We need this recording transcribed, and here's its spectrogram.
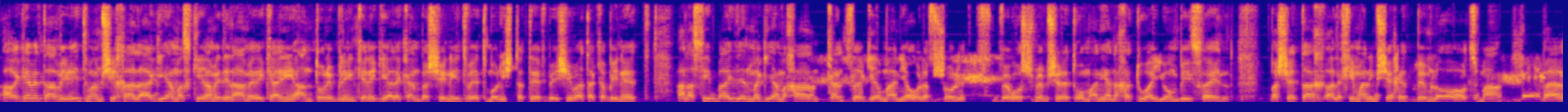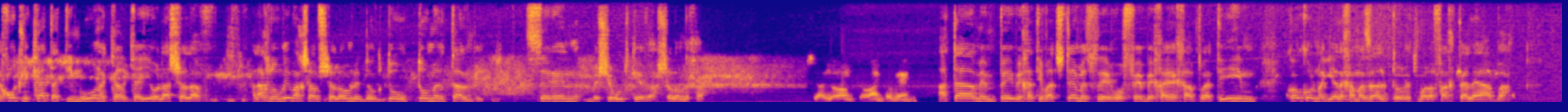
הרכבת האווירית ממשיכה להגיע, מזכיר המדינה האמריקני אנטוני בלינקן הגיע לכאן בשנית ואתמול השתתף בישיבת הקבינט. הנשיא ביידן מגיע מחר, קנצלר גרמניה אולף שולט וראש ממשלת רומניה נחתו היום בישראל. בשטח הלחימה נמשכת במלוא העוצמה וההיערכות לקראת התמרון הקרקעי עולה שלב. אנחנו אומרים עכשיו שלום לדוקטור תומר תלמי, סרן בשירות קבע, שלום לך. שלום, צהריים טובים. אתה מ"פ בחטיבת 12, רופא בחייך הפרטיים, קודם כל מגיע לך מזל טוב, אתמול הפכת לאבא.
